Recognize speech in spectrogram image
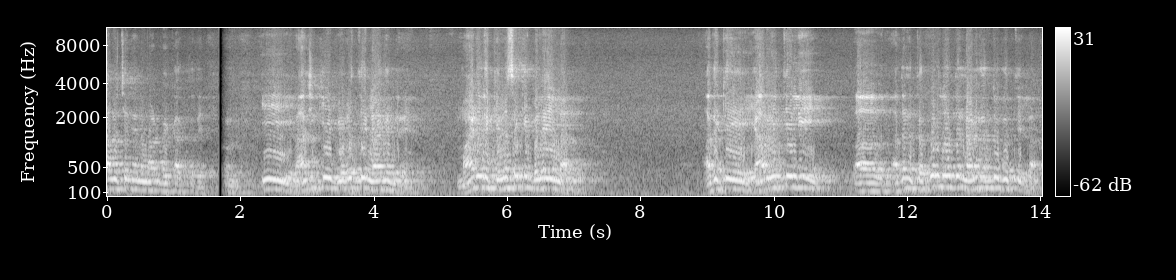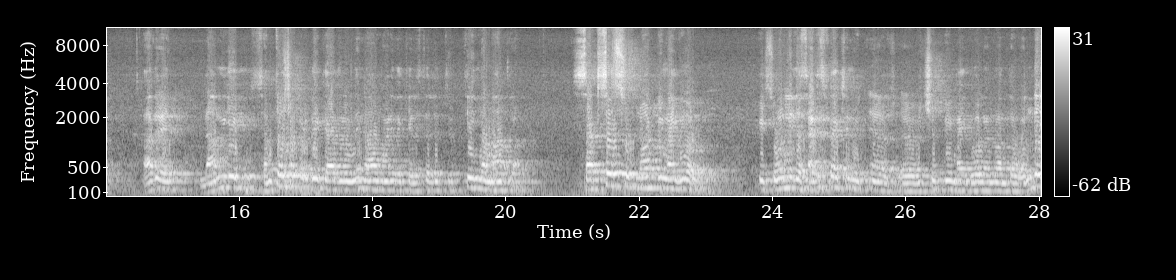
ಆಲೋಚನೆಯನ್ನು ಮಾಡಬೇಕಾಗ್ತದೆ. ಈ ರಾಜಕೀಯ ವ್ಯವಸ್ಥೆಯಲ್ಲಿ ಹಾಗೆಂದ್ರೆ ಮಾಡಿದ ಕೆಲಸಕ್ಕೆ ಬೆಲೆ ಇಲ್ಲ. ಅದಕ್ಕೆ ಯಾವ ರೀತಿಯಲ್ಲಿ ಅದನ್ನು ತಗೊಳ್ಳೋದು ಅಂತ ನನಗಂತೂ ಗೊತ್ತಿಲ್ಲ. ಆದರೆ ನಮಗೆ ಸಂತೋಷ ಪಡಬೇಕಾದ್ರಿಂದ ನಾವು ಮಾಡಿದ ಕೆಲಸದಲ್ಲಿ ತೃಪ್ತಿಯಿಂದ ಮಾತ್ರ. Success should not be my goal it's only the satisfaction which should be my goal ಅನ್ನುವಂಥ ಒಂದೇ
